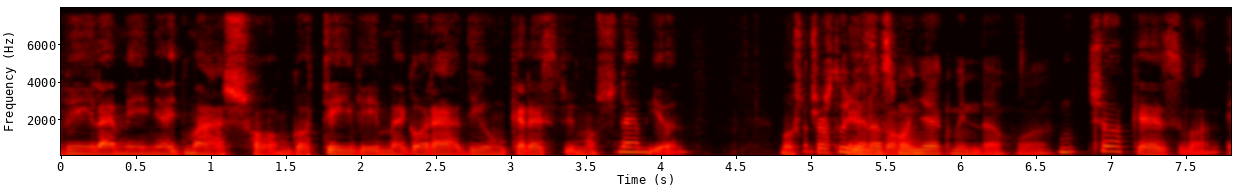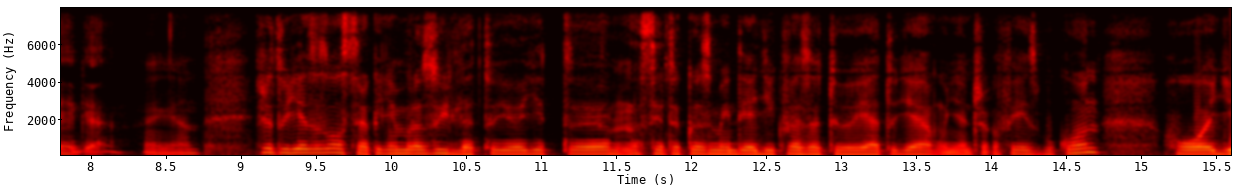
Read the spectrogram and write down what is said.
vélemény, egy más hang a tévén meg a rádión keresztül, most nem jön. Most csak Most ugyanazt van. mondják mindenhol. Csak ez van, igen. Igen. És hát ugye ez az osztrák ügyemből az ügylet, hogy, hogy itt azt írt a közmédi egyik vezetőjét, ugye ugyancsak a Facebookon, hogy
